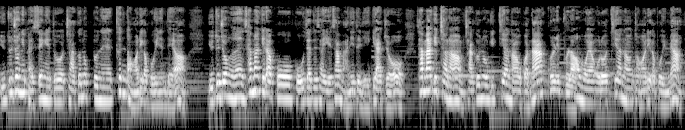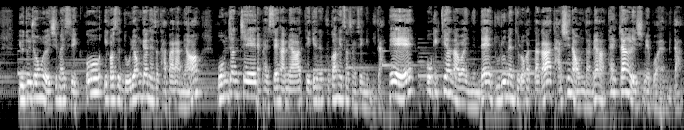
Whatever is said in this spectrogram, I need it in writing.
유두종이 발생해도 작은 혹 또는 큰 덩어리가 보이는데요. 유두종은 사마귀라고 보호자들 사이에서 많이들 얘기하죠. 사마귀처럼 작은 혹이 튀어나오거나 콜리플라워 모양으로 튀어나온 덩어리가 보이면 유두종을 의심할 수 있고 이것은 노령견에서 다발하며 몸 전체에 발생하며 대개는 구강에서 잘 생깁니다. 배에 혹이 튀어나와 있는데 누르면 들어갔다가 다시 나온다면 탈장을 의심해 보아야 합니다.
